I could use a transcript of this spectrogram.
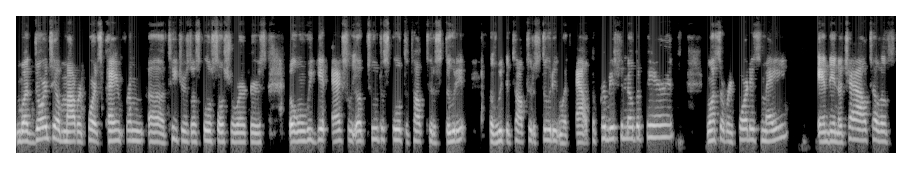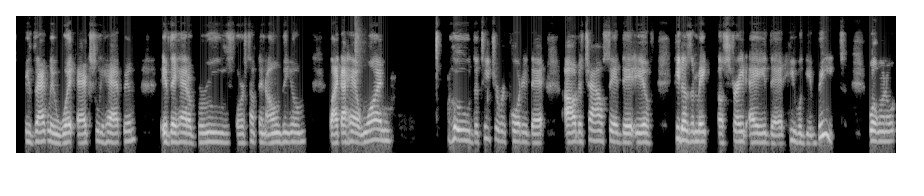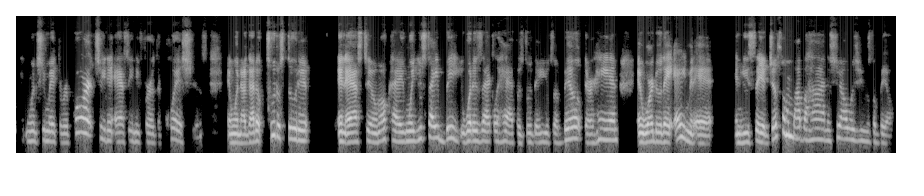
majority of my reports came from uh, teachers or school social workers. But when we get actually up to the school to talk to the student, because we could talk to the student without the permission of the parents, once a report is made, and then the child tell us exactly what actually happened, if they had a bruise or something on them. Like I had one who the teacher reported that uh, the child said that if he doesn't make a straight A, that he would get beat. Well, when when she made the report, she didn't ask any further questions. And when I got up to the student and asked him, okay, when you say beat, what exactly happens? Do they use a belt, their hand, and where do they aim it at? And he said, just on my behind, and she always used a belt.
